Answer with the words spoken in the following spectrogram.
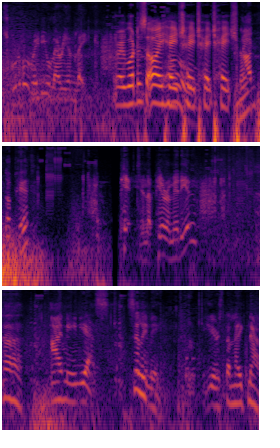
inscrutable radiolarian lake. Wait, what does I H oh. H H H mean? Not mean? a pit? Pit in the Pyramidion? I mean, yes. Silly me. Here's the lake now.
